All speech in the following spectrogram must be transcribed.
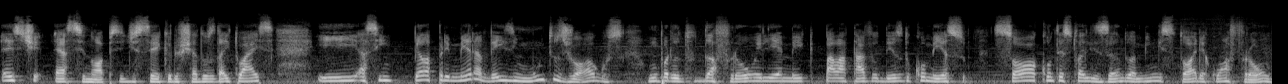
Este é a sinopse de Sekiro Shadows Die Twice e assim, pela primeira vez em muitos jogos, um produto da From ele é meio que palatável desde o começo. Só contextualizando a minha história com a From,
